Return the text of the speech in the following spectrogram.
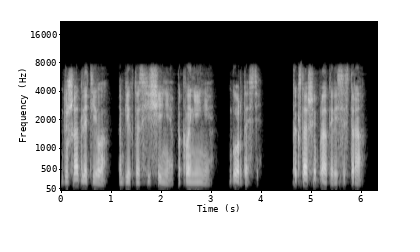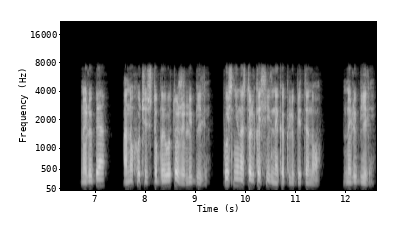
Душа для тела – объект восхищения, поклонения, гордости. Как старший брат или сестра. Но любя, оно хочет, чтобы его тоже любили. Пусть не настолько сильно, как любит оно, но любили.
